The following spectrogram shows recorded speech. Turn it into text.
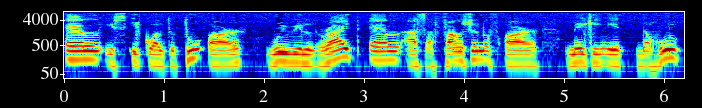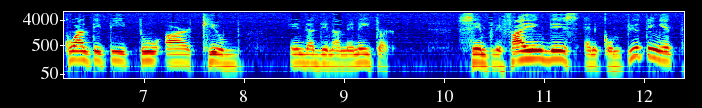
L is equal to 2R, we will write L as a function of R, making it the whole quantity 2R cube in the denominator. Simplifying this and computing it,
